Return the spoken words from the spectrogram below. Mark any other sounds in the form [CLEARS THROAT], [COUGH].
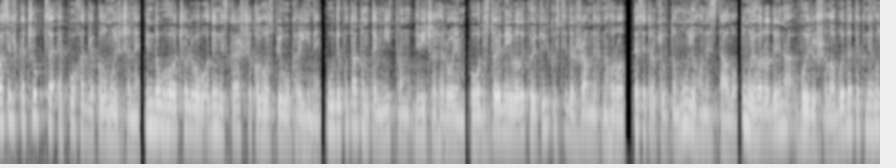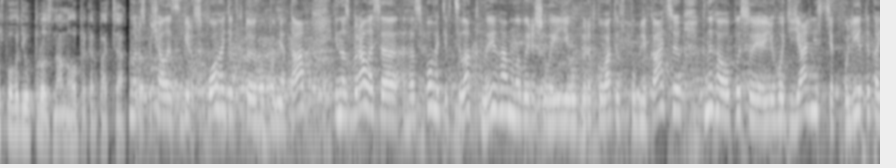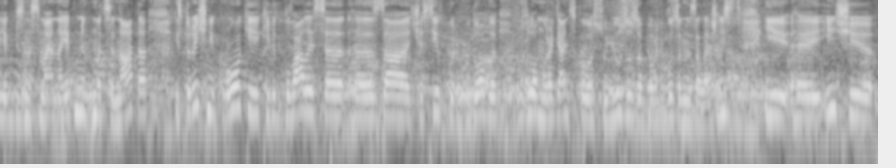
Василь Ткачук це епоха для Коломийщини. Він довго очолював один із кращих колгоспів України. Був депутатом та міністром двічі героєм. Був удостоєний великої кількості державних нагород. Десять років тому його не стало. Тому його родина вирішила видати книгу спогадів про знаного прикарпатця. Ми розпочали збір спогадів, хто його пам'ятав, і назбиралася е, спогадів ціла книга. Ми вирішили її упорядкувати в публікацію. Книга описує його діяльність як політика, як бізнесмена, як мецената, історичні кроки, які відбувалися е, за часів перебудови розлому радянського союзу за боротьбу за незалежність і е, інші е,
